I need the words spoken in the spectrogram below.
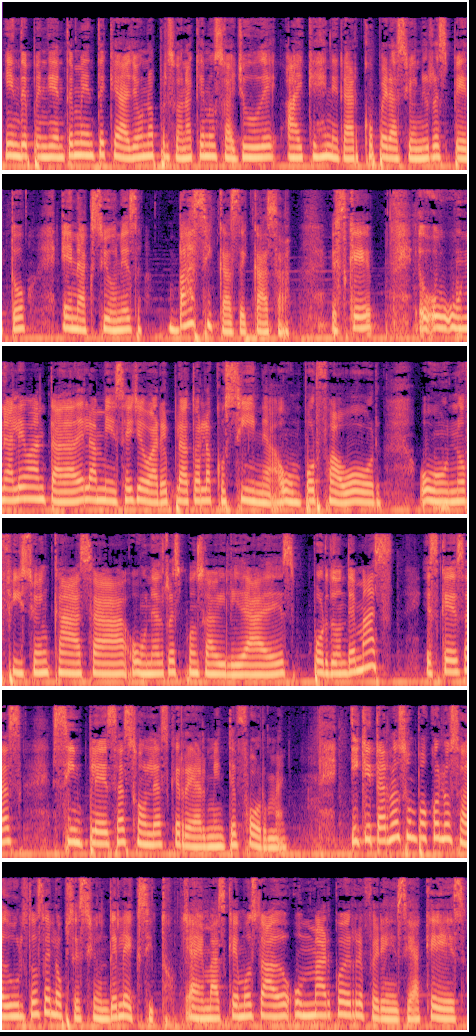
Independientemente que haya una persona que nos ayude, hay que generar cooperación y respeto en acciones básicas de casa. Es que eh, una levantada de la mesa y llevar el plato a la cocina, un por favor, un oficio en casa, unas responsabilidades, ¿por dónde más? Es que esas simplezas son las que realmente forman. Y quitarnos un poco los adultos de la obsesión del éxito. Además que hemos dado un marco de referencia que es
